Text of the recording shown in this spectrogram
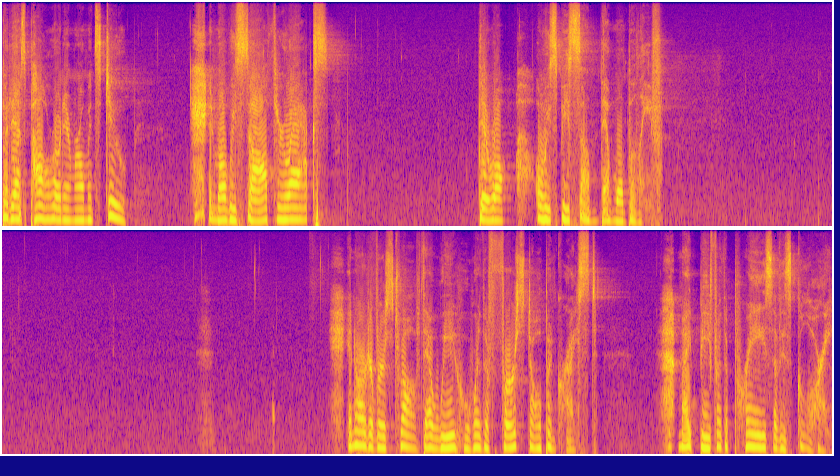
But as Paul wrote in Romans 2, and what we saw through Acts, there will always be some that won't believe. in order, verse 12, that we who were the first to open Christ might be for the praise of his glory.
